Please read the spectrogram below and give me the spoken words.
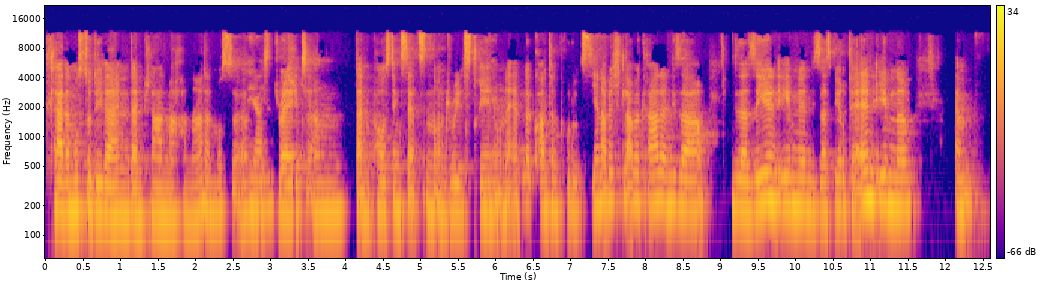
klar, dann musst du dir deinen dein Plan machen. Ne? Dann musst du irgendwie ja, straight ähm, deine Postings setzen und Reels drehen ja. und eine Ende Content produzieren. Aber ich glaube, gerade in dieser, in dieser Seelenebene, in dieser spirituellen Ebene, ähm,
